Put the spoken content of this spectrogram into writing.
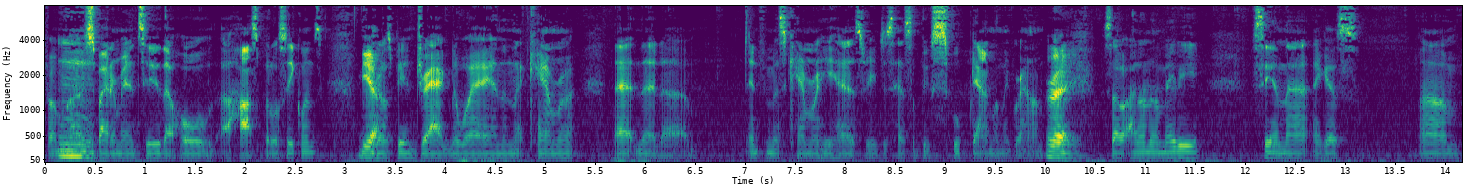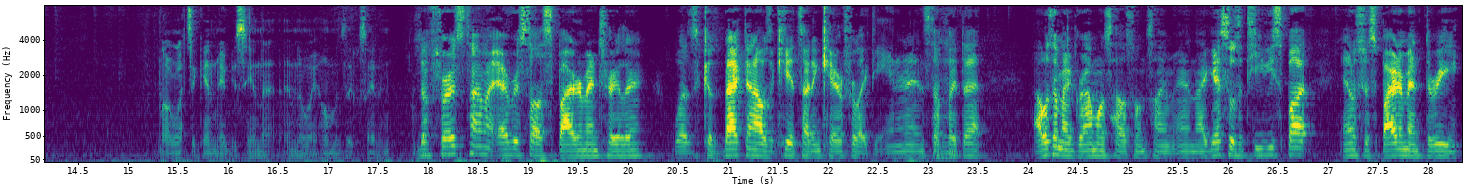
from uh, Spider-Man Two. That whole uh, hospital sequence, where Yeah. girls being dragged away, and then that camera, that that uh, infamous camera he has, where he just has something swoop down on the ground. Right. So I don't know, maybe seeing that, I guess. Um, well, once again, maybe seeing that in No Way Home is exciting. The first time I ever saw a Spider-Man trailer was because back then I was a kid, so I didn't care for like the internet and stuff Mm-hmm. like that. I was at my grandma's house one time, and I guess it was a TV spot, and it was for Spider-Man Three.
